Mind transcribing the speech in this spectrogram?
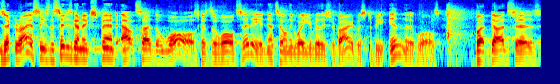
Zechariah sees the city's going to expand outside the walls because it's a walled city, and that's the only way you really survived was to be in the walls. But God says,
